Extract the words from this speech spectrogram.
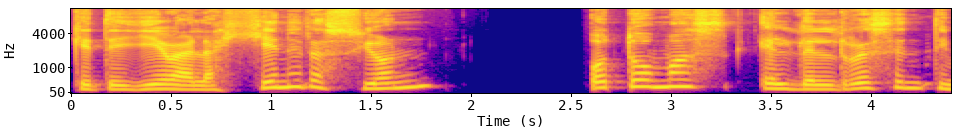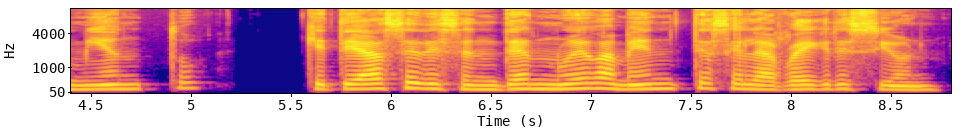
que te lleva a la generación, o tomas el del resentimiento que te hace descender nuevamente hacia la regresión.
